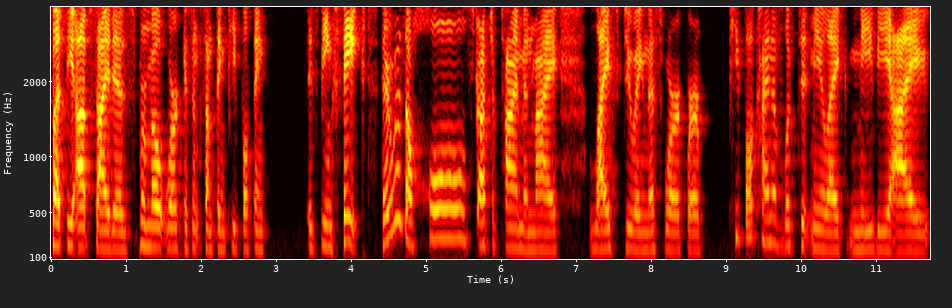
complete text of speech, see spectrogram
But the upside is remote work isn't something people think is being faked. There was a whole stretch of time in my life doing this work where people kind of looked at me like maybe I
